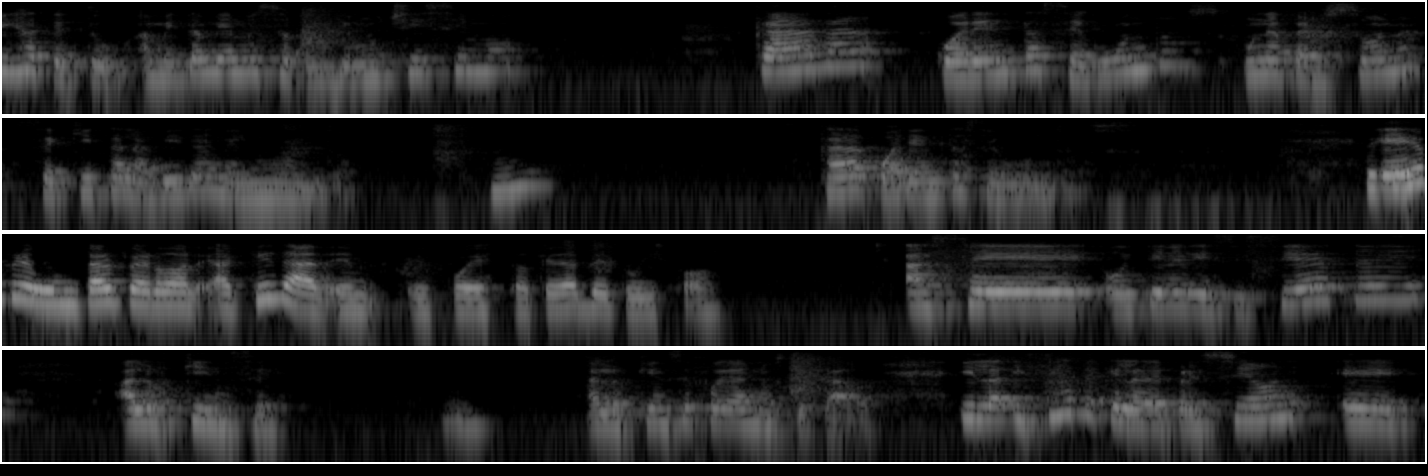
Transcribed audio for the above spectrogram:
Fíjate tú, a mí también me sorprendió muchísimo. Cada 40 segundos una persona se quita la vida en el mundo. Cada 40 segundos. Te quería eh, preguntar, perdón, ¿a qué edad em, eh, fue esto? ¿A qué edad de tu hijo? Hace, hoy tiene 17, a los 15. A los 15 fue diagnosticado. Y, la, y fíjate que la depresión eh,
